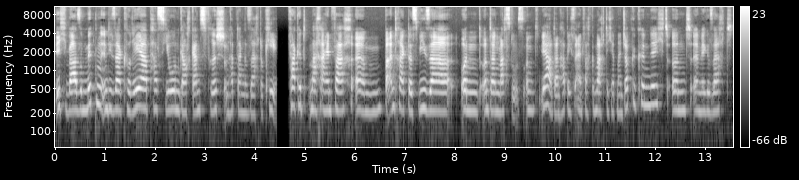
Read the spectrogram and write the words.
ich war so mitten in dieser Korea-Passion, auch ganz frisch und habe dann gesagt, okay, fuck it, mach einfach, ähm, beantrag das Visa und, und dann machst du es. Und ja, dann habe ich es einfach gemacht. Ich habe meinen Job gekündigt und äh, mir gesagt,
